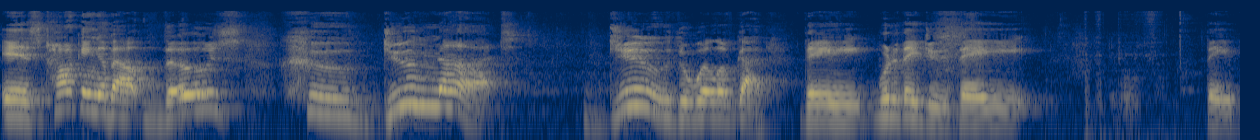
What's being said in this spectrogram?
is talking about those who do not do the will of God. They what do they do? They they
